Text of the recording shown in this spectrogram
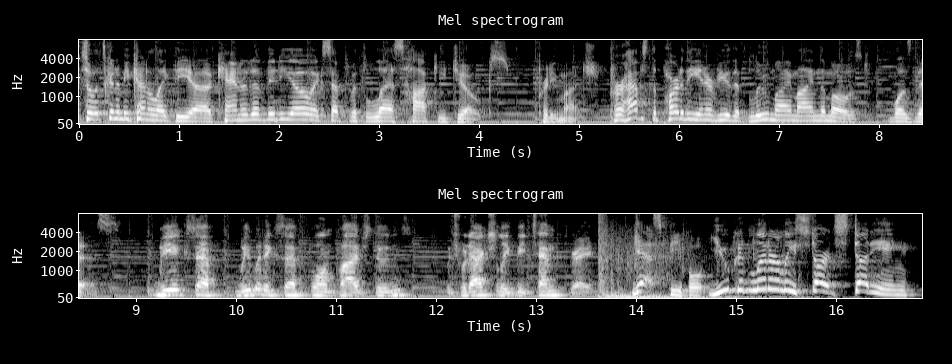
So it's going to be kind of like the uh, Canada video, except with less hockey jokes, pretty much. Perhaps the part of the interview that blew my mind the most was this. We accept, we would accept Form 5 students which would actually be 10th grade. Yes, people, you could literally start studying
